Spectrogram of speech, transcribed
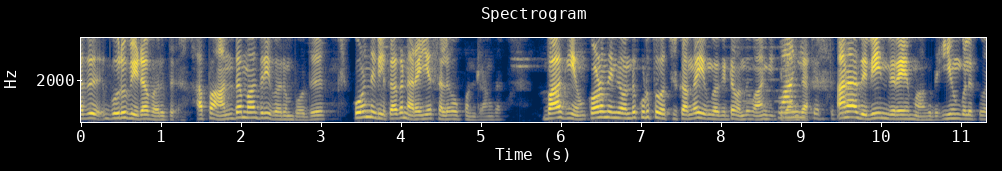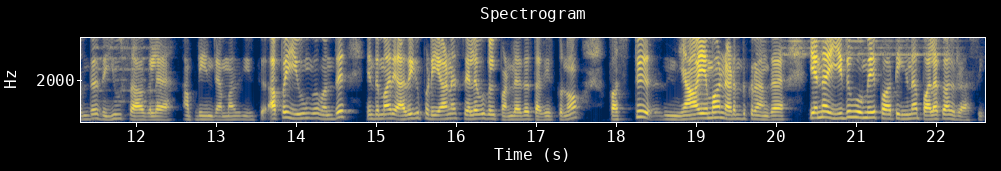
அது குரு வருது. அப்போ அந்த மாதிரி வரும்போது குழந்தைகளுக்காக நிறைய செலவு பண்றாங்க. பாக்கியம் குழந்தைங்க வந்து கொடுத்து வச்சிருக்காங்க இவங்க கிட்ட வந்து வாங்கிக்கிறாங்க. ஆனா அது வீண் விரயம் ஆகுது இவங்களுக்கு வந்து அது யூஸ் ஆகல அப்படின்ற மாதிரி இருக்கு. அப்ப இவங்க வந்து இந்த மாதிரி அதிகப்படியான செலவுகள் பண்றதை தவிர்க்கணும். ஃபர்ஸ்ட் நியாயமா நடந்துக்கிறாங்க. ஏன்னா இதுவுமே பாத்தீங்கன்னா பலகால் ராசி.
